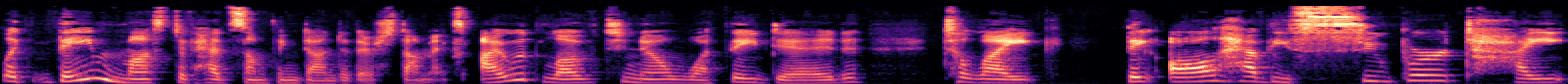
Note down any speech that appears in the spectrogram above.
like they must have had something done to their stomachs. I would love to know what they did to like they all have these super tight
